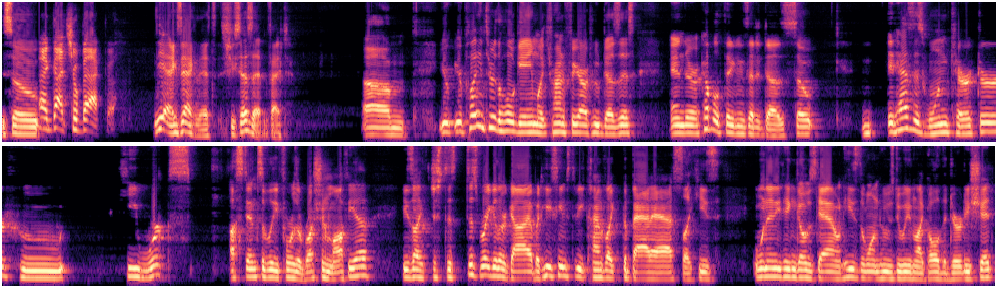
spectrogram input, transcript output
So I got your back. yeah, exactly. That's, she says that, in fact. Um, you're you're playing through the whole game, like trying to figure out who does this, and there are a couple of things that it does. So it has this one character who he works ostensibly for the Russian mafia. He's like just this this regular guy, but he seems to be kind of like the badass. Like he's when anything goes down, he's the one who's doing like all the dirty shit.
